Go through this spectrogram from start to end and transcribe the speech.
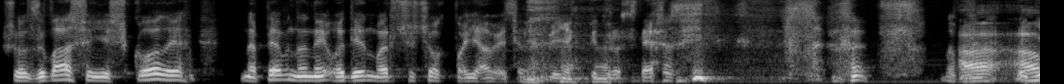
що з вашої школи, напевно, не один марчучок появиться, як підросте. А, а,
